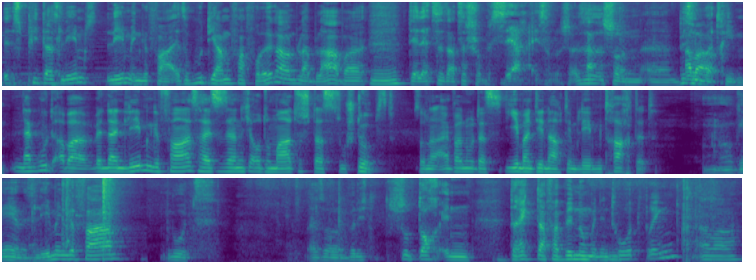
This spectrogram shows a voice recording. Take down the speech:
Ist Peters Lebens, Leben in Gefahr? Also gut, die haben Verfolger und bla bla, aber mhm. der letzte Satz ist schon sehr reißerisch. Also das ist schon äh, ein bisschen aber, übertrieben. Na gut, aber wenn dein Leben in Gefahr ist, heißt es ja nicht automatisch, dass du stirbst, sondern einfach nur, dass jemand dir nach dem Leben trachtet. Okay, das Leben in Gefahr, gut. Also würde ich schon doch in direkter Verbindung mit dem Tod bringen, aber.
